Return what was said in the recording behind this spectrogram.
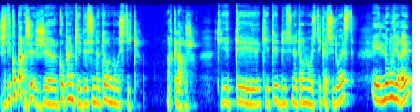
J'ai des copains. J'ai un copain qui est dessinateur humoristique, Marc Large, qui était, qui était dessinateur humoristique à Sud-Ouest et ils l'ont viré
